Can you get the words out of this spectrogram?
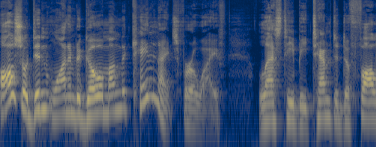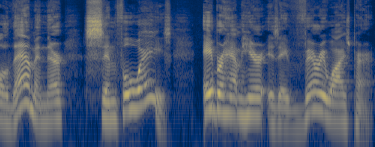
also didn't want him to go among the Canaanites for a wife, lest he be tempted to follow them in their sinful ways. Abraham here is a very wise parent.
